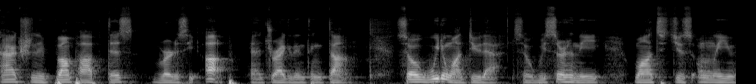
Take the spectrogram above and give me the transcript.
actually bump up this vertice up and drag the thing down. So we don't want to do that. So we certainly want to just only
